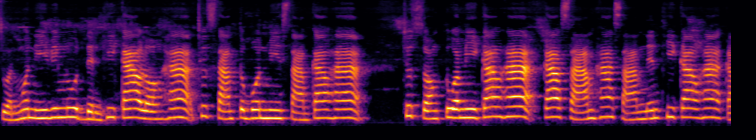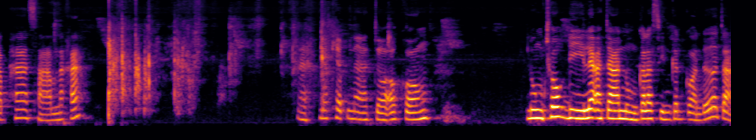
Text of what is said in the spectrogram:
ส่วนงวดนี้วิ่งลูดเด่นที่เก้ารองห้าชุดสามตัวบนมีสามเก้าห้าชุดสองตัวมีเก้าห้าเก้าสามห้าสามเน้นที่เก้าห้ากับห้าสามนะคะ อะมาแคปหน้าจอเอาของ ลุงโชคดีและอาจารย์หนุ่มกาลสินกันก่อนเด้อจ้ะ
